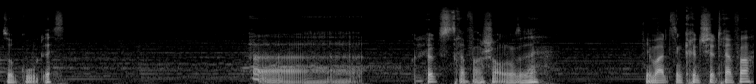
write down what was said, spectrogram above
so gut ist. Äh, Glückstrefferchance. Jemals ein kritische Treffer.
